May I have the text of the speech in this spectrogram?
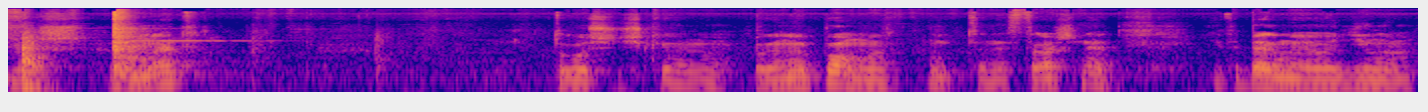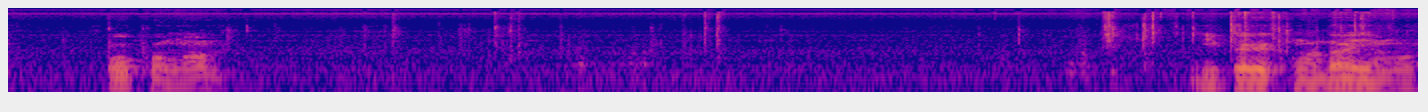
наш омлет. Трошечки воно принипало, ну це не страшне. І тепер ми його ділимо пополам. І перекладаємо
